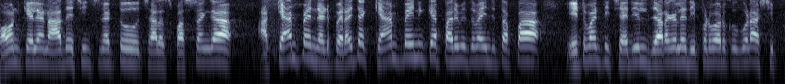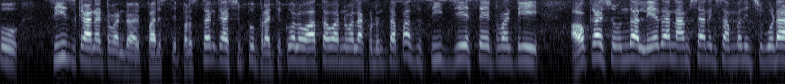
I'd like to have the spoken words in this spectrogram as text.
పవన్ కళ్యాణ్ ఆదేశించినట్టు చాలా స్పష్టంగా ఆ క్యాంపెయిన్ నడిపారు. అయితే క్యాంపెయిన్కే పరిమితమైంది తప్ప ఎటువంటి చర్యలు జరగలేదు. ఇప్పటి వరకు కూడా ఆ షిప్ సీజ్ కానటువంటి పరిస్థితి. ప్రస్తుతానికి ఆ షిప్ ప్రతికూల వాతావరణం వల్ల అక్కడ ఉంది తప్ప అసలు సీజ్ చేసేటువంటి అవకాశం ఉందా లేదా అన్న అంశానికి సంబంధించి కూడా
